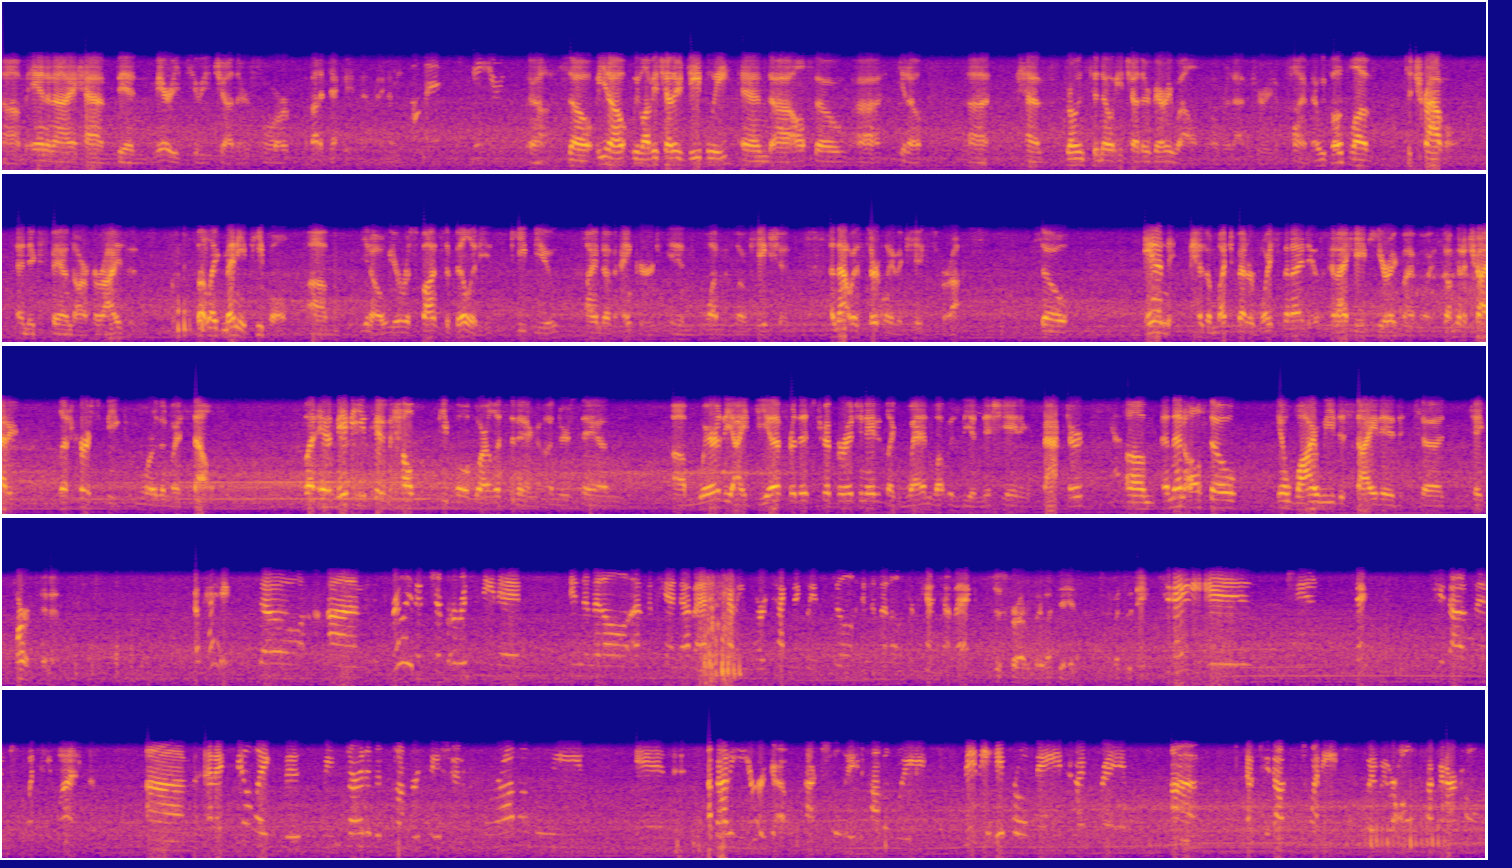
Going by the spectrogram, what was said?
Um, Ann and I have been married to each other for about a decade now, right? I mean, Almost eight years. yeah. So you know, we love each other deeply, and uh, also, uh, you know, uh, have grown to know each other very well over that period of time. And we both love to travel and expand our horizons. But like many people, um, you know, your responsibilities keep you kind of anchored in one location, and that was certainly the case for us. So Anne has a much better voice than I do, and I hate hearing my voice. So I'm going to try to let her speak more than myself. But Anne, maybe you can help people who are listening understand um, where the idea for this trip originated, like when, what was the initiating factor, um, and then also, you know, why we decided to take part in it. Okay, so um, really this trip originated in the middle of the pandemic. I mean, we're technically still in the middle of the pandemic. Just for everybody, what day is it? What's the date? Today is June thousand twenty-one. Um, and I feel like this we started this conversation probably in about a year ago, actually. Probably maybe April, May time frame um, of 2020 when we were all stuck in our homes.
